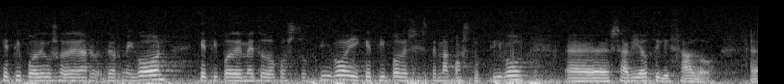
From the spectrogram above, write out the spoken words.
qué tipo de uso de, de, hormigón, qué tipo de método constructivo y qué tipo de sistema constructivo se había utilizado. Eh,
